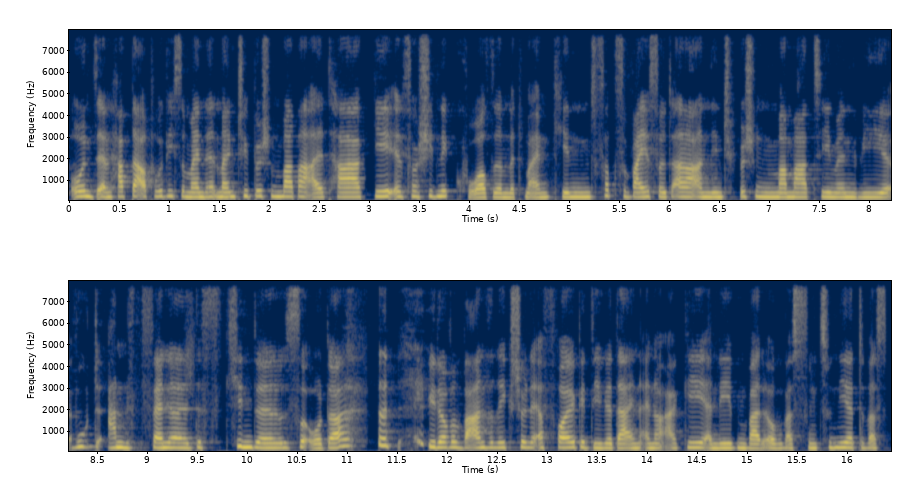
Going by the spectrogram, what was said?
und äh, habe da auch wirklich so meine, meinen typischen Mama-Alltag, gehe in verschiedene Kurse mit meinem Kind, verzweifelt da an den typischen Mama-Themen wie Wutanfälle des Kindes oder wiederum wahnsinnig schöne Erfolge, die wir da in einer AG erleben, weil irgendwas funktioniert, was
